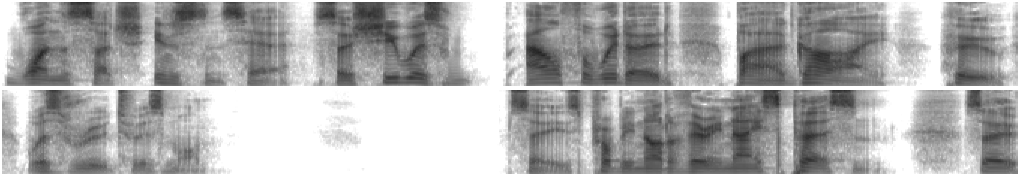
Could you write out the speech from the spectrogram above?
one such instance here. So she was alpha widowed by a guy who was rude to his mom. So he's probably not a very nice person. So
